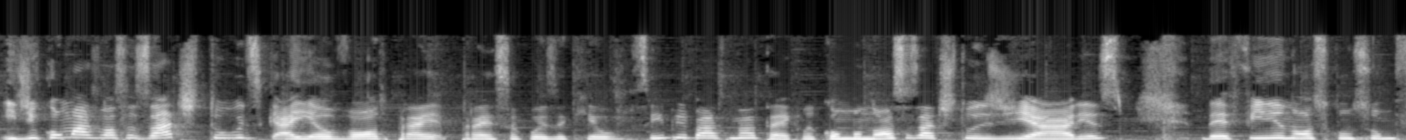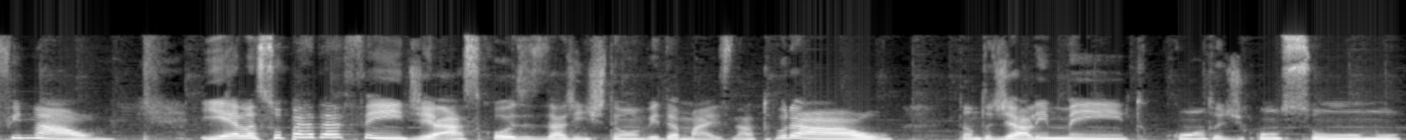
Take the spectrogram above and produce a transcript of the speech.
e de como as nossas atitudes, aí eu volto pra essa coisa que eu sempre bato na tecla, como nossas atitudes diárias definem nosso consumo final. E ela super defende as coisas da gente ter uma vida mais natural, tanto de alimento quanto de consumo.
